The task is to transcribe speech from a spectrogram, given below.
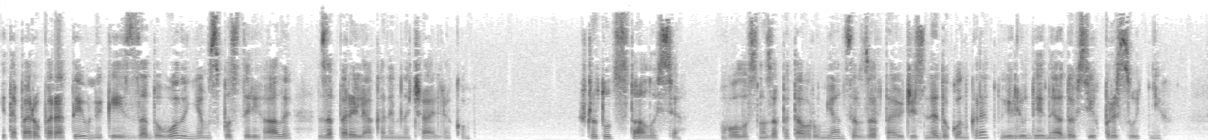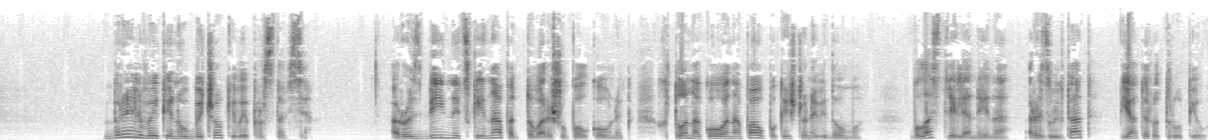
і тепер оперативники із задоволенням спостерігали за переляканим начальником. Що тут сталося? Голосно запитав рум'янцев, звертаючись не до конкретної людини, а до всіх присутніх. Бриль викинув бичок і випростався. Розбійницький напад, товаришу полковник. Хто на кого напав, поки що невідомо. Була стрілянина. Результат п'ятеро трупів.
